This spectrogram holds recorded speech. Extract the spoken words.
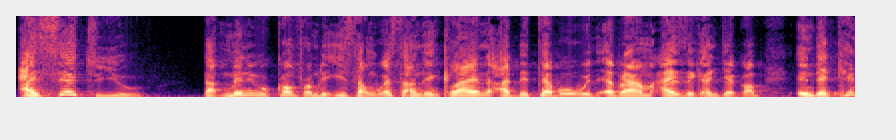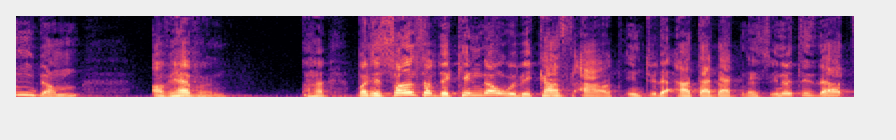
I say to you that many will come from the east and west and incline at the table with Abraham, Isaac, and Jacob in the kingdom of heaven. Uh-huh. But the sons of the kingdom will be cast out into the outer darkness. You notice that?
